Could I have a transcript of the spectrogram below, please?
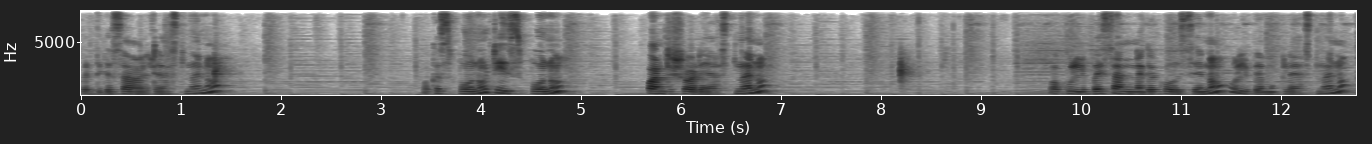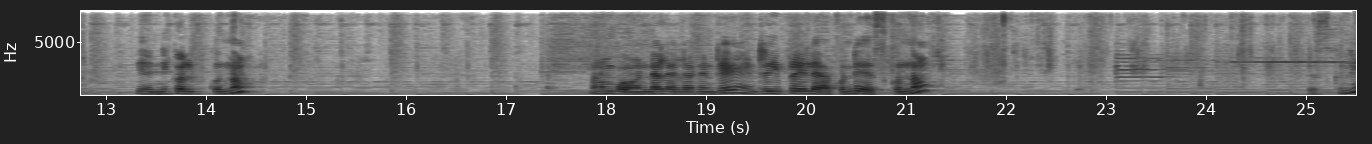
కొద్దిగా సాల్ట్ వేస్తున్నాను. ఒక స్పూను టీ స్పూను వంట సోడా వేస్తున్నాను. ఒక ఉల్లిపాయ సన్నగా కోసాను. ఉల్లిపాయ ముక్కలు వేస్తున్నాను. ఇవన్నీ కలుపుకుందాం. మనం బాగుండాలి ఎలాగంటే డీప్ ఫ్రై లేకుండా వేసుకుందాం. వేసుకుని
